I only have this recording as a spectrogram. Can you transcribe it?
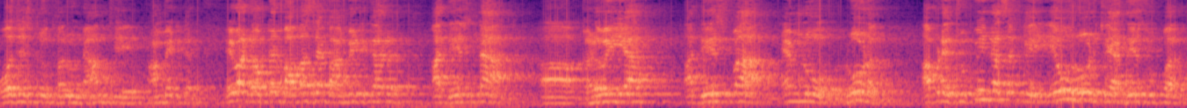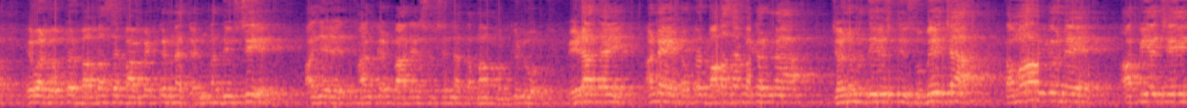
ઓજસનું ખરું નામ છે આંબેડકર. એવા ડૉક્ટર બાબા સાહેબ આંબેડકર આ દેશના ઘડવૈયા, આ દેશમાં એમનું ઋણ આપણે ચૂકવી ન શકીએ એવું ઋણ છે આ દેશ ઉપર. એવા ડૉક્ટર બાબા સાહેબ આંબેડકરના જન્મ દિવસે આજે થાનગઢ બાર એસોસિએશનના તમામ વકીલો ભેળા થઈ અને ડૉક્ટર બાબા સાહેબ આંબેડકરના જન્મદિવસની શુભેચ્છા તમામ વકીલોને આપીએ છીએ.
